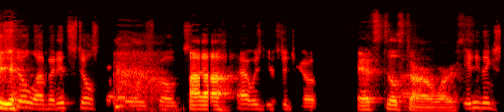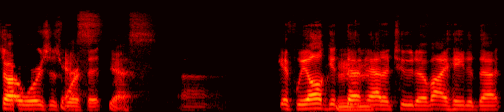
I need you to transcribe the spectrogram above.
Yeah. still love it. It's still Star Wars, folks. Uh, that was just a joke. it's still Star Uh, Wars. Anything Star Wars is Yes, worth it. Yes. Uh, if we all get that Mhm. attitude of "I hated that,"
